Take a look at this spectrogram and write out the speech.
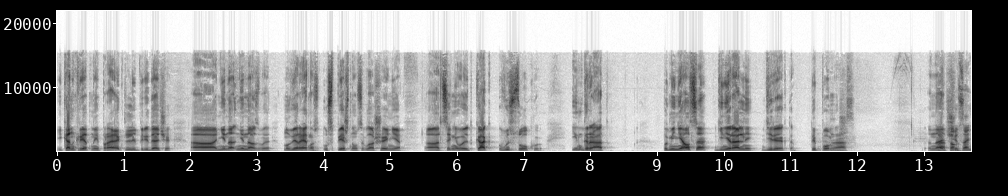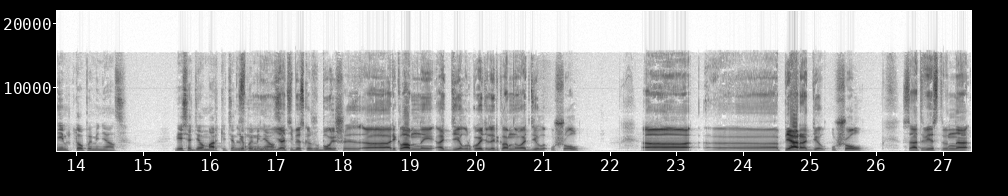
и конкретные проекты или передачи а, не, на- не названы, но вероятность успешного соглашения а, оценивают как высокую. Инград поменялся генеральный директор. Ты помнишь? Раз. Значит, Потом за ним кто поменялся? Весь отдел маркетинга поменялся? Я тебе скажу больше. Э, Рекламный отдел, руководитель рекламного отдела ушел. А, э, Пиар-отдел ушел. Соответственно,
